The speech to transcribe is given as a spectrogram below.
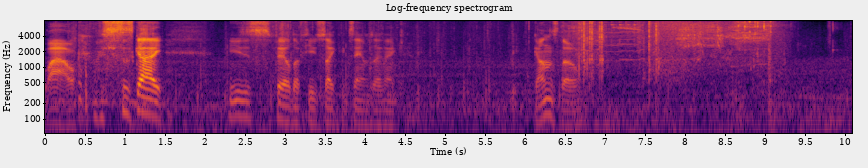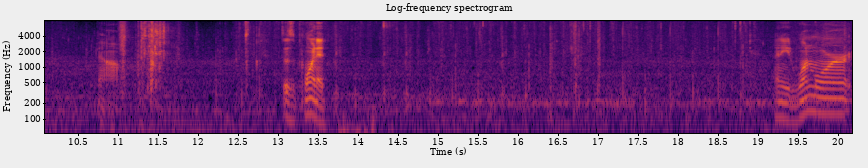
Wow. this guy, he's failed a few psych exams, I think. Guns, though. Oh. Disappointed. I need one more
